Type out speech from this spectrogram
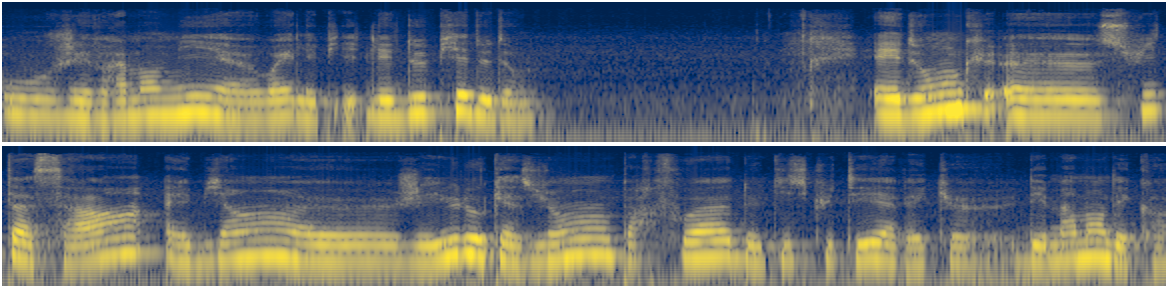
où, j'ai vraiment mis les deux pieds dedans. Et donc, euh, suite à ça, eh bien, euh, j'ai eu l'occasion parfois de discuter avec euh, des mamans d'école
